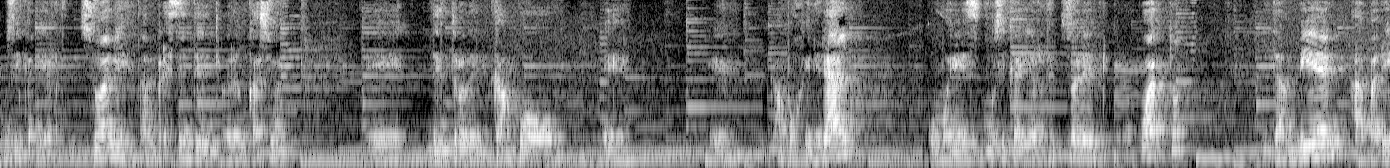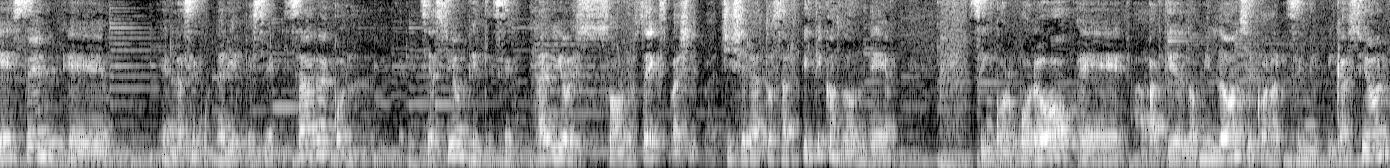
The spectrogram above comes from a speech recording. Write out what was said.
música y artes visuales están presentes dentro de la educación, eh, dentro del campo, eh, campo general, como es música y artes visuales de primero a cuarto. Y también aparecen en la secundaria especializada con la que este secundario son los ex bachilleratos artísticos donde se incorporó eh, a partir del 2011 con la resignificación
